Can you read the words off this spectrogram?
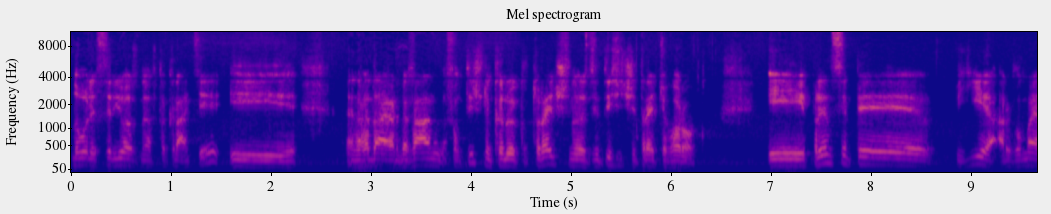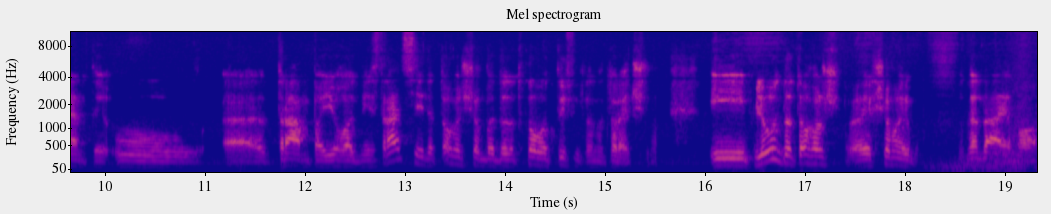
доволі серйозної автократії, і нагадаю, Ердоган фактично керує Туреччиною з 2003 року. І в принципі є аргументи у е, Трампа і його адміністрації для того, щоб додатково тиснути на Туреччину. І плюс до того ж, якщо ми згадаємо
